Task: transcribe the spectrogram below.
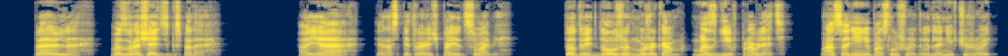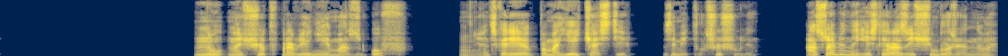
— Правильно. Возвращайтесь, господа. А я, Ирас Петрович, поеду с вами. Тот ведь должен мужикам мозги вправлять. Вас они не послушают, вы для них чужой. — Ну, насчет вправления мозгов, это скорее по моей части, — заметил Шишулин. — Особенно, если разыщем блаженного.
